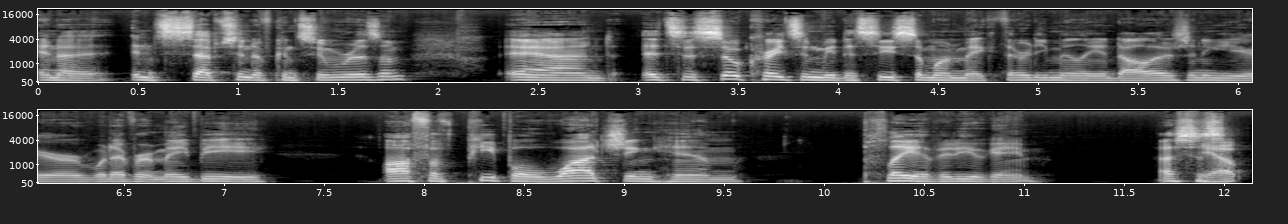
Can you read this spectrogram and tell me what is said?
in a inception of consumerism. And it's just so crazy to me to see someone make thirty million dollars in a year or whatever it may be, off of people watching him play a video game. That's just Yep.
